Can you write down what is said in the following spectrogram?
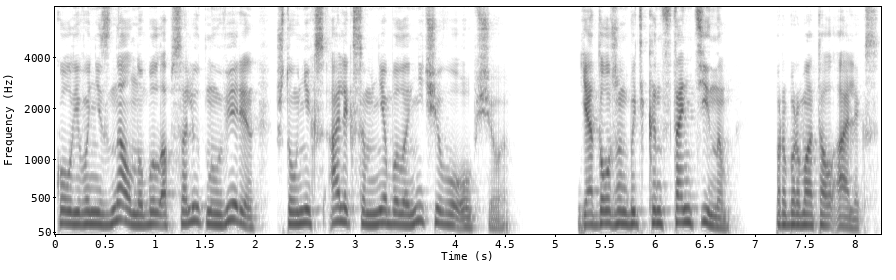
Кол его не знал, но был абсолютно уверен, что у них с Алексом не было ничего общего. «Я должен быть Константином», – пробормотал Алекс.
